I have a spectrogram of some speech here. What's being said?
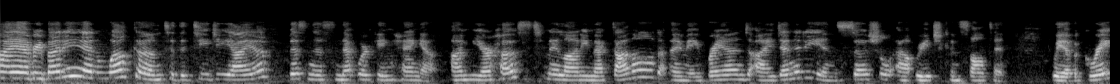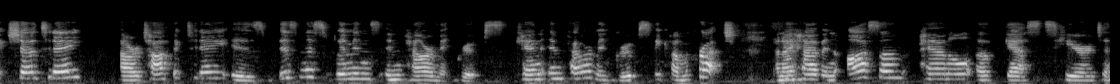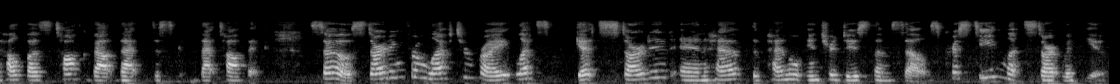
Hi, everybody, and welcome to the TGIF Business Networking Hangout. I'm your host, Meilani MacDonald. I'm a brand identity and social outreach consultant. We have a great show today. Our topic today is Business Women's Empowerment Groups. Can empowerment groups become a crutch? And I have an awesome panel of guests here to help us talk about that, that topic. So, starting from left to right, let's get started and have the panel introduce themselves. Christine, let's start with you.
